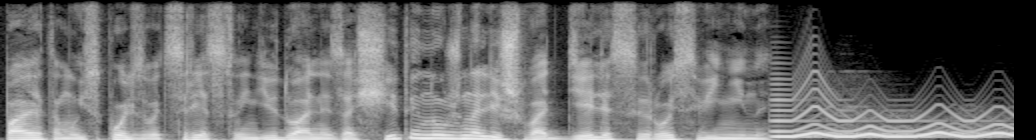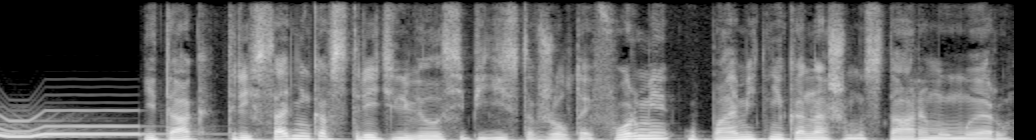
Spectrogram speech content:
Поэтому использовать средства индивидуальной защиты нужно лишь в отделе сырой свинины. Итак, три всадника встретили велосипедиста в желтой форме у памятника нашему старому мэру.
